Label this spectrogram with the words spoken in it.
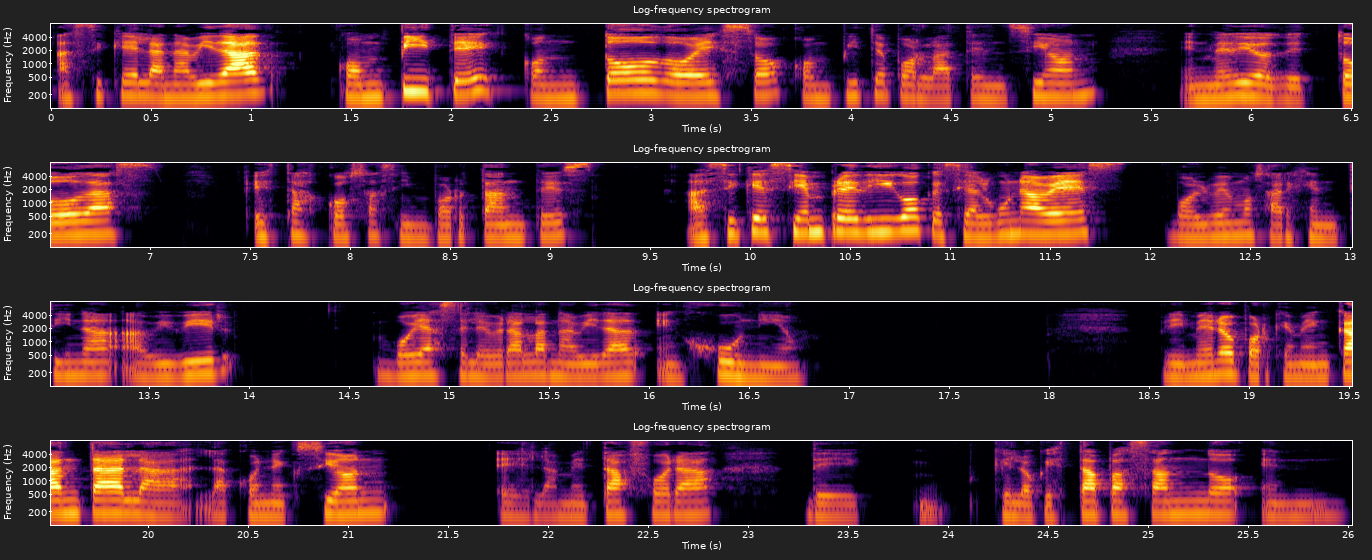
Así que la Navidad compite con todo eso, compite por la atención en medio de todas estas cosas importantes. Así que siempre digo que si alguna vez volvemos a Argentina a vivir, voy a celebrar la Navidad en junio. Primero porque me encanta la, conexión, eh, la metáfora de que lo que está pasando en,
